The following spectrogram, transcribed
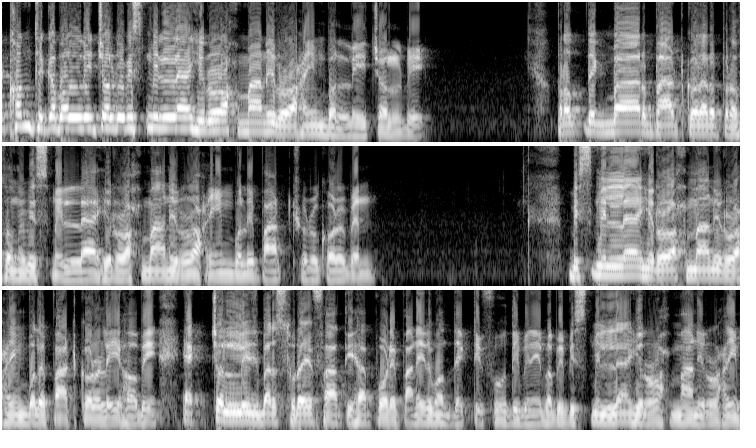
এখন থেকে বললেই চলবে বিসমিল্লাহ হির রহমান রহিম বললেই চলবে। প্রত্যেকবার পাঠ করার প্রথমে বিসমিল্লাহ রহমান রহিম বলে পাঠ শুরু করবেন। বিসমিল্লাহির রহমানির রহিম বলে পাঠ করলেই হবে। একচল্লিশ বার সুরায় ফাতিহা পড়ে পানির মধ্যে একটি ফু দিবেন এভাবে বিসমিল্লাহির রহমানির রহিম।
